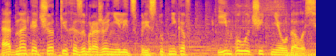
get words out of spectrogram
Однако четких изображений лиц преступников им получить не удалось.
